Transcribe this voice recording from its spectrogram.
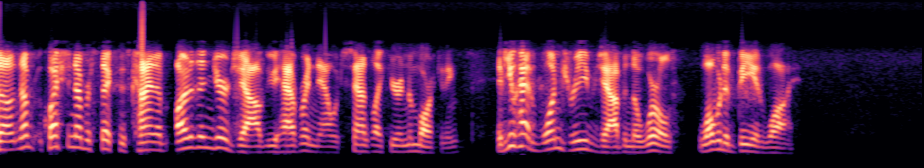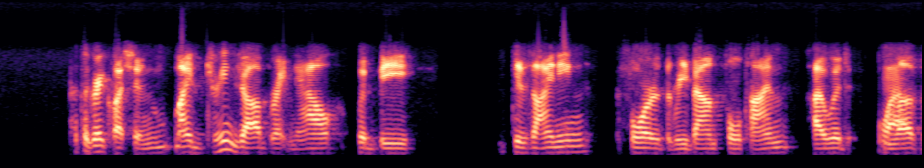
So, number, question number six is kind of other than your job you have right now, which sounds like you're into marketing. If you had one dream job in the world, what would it be and why? That's a great question. My dream job right now would be designing for the rebound full time. I would Wow. love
